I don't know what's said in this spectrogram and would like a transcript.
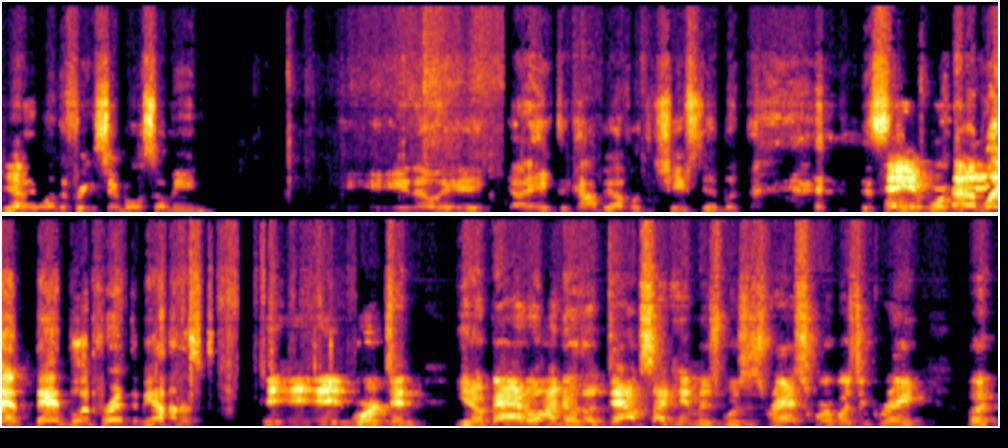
Yeah, they won the freaking Super Bowl. So I mean, you know, it, it- I hate to copy off what the Chiefs did, but it's Hey, it worked. not a bad, bad blueprint to be honest. it, it, it worked. And you know, battle. I know the downside him is was his RAS score wasn't great, but I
